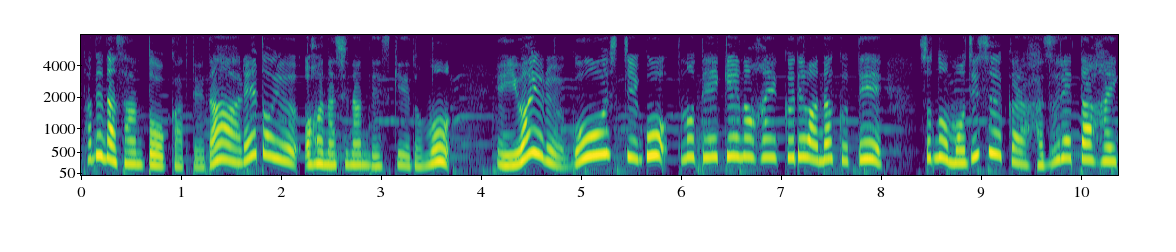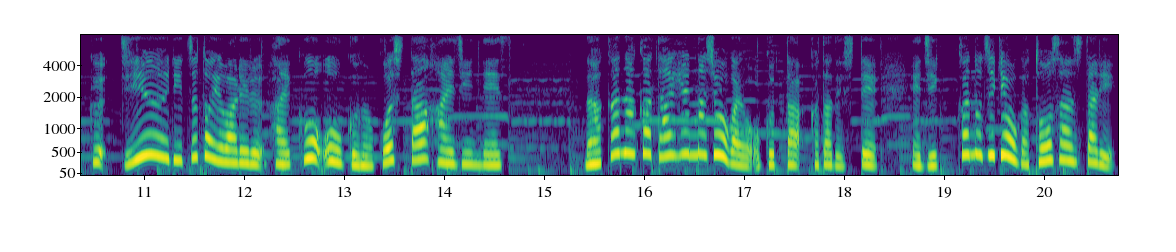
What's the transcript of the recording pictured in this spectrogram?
種田三等家って誰というお話なんですけれども、いわゆる五七五の定型の俳句ではなくて、その文字数から外れた俳句、自由律と言われる俳句を多く残した俳人です。なかなか大変な生涯を送った方でして、実家の事業が倒産したり、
